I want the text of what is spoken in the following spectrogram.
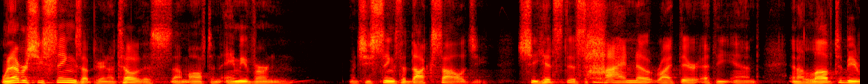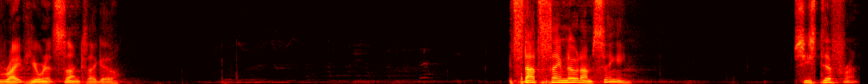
Whenever she sings up here, and I tell her this um, often, Amy Vernon, when she sings the doxology, she hits this high note right there at the end. And I love to be right here when it's sung because I go, it's not the same note I'm singing. She's different.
